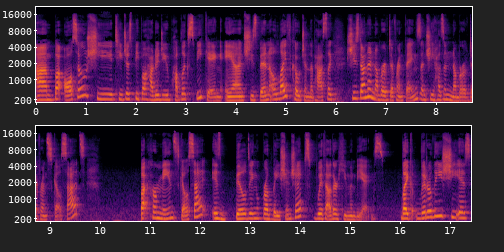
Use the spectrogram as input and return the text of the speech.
Um, but also, she teaches people how to do public speaking, and she's been a life coach in the past. Like, she's done a number of different things, and she has a number of different skill sets but her main skill set is building relationships with other human beings. Like, literally, she is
